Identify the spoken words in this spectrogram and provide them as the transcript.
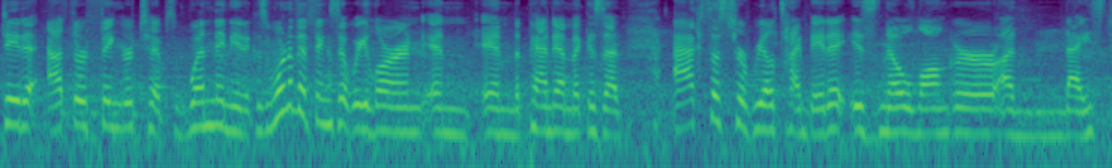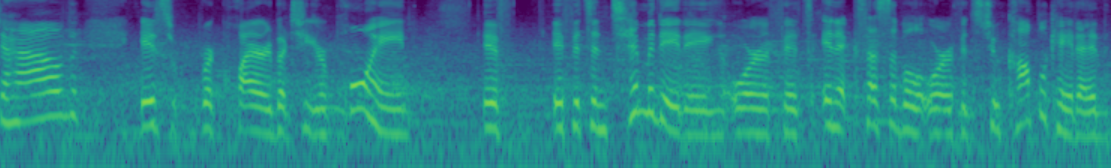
data at their fingertips when they need it. Because one of the things that we learned in, in the pandemic is that access to real-time data is no longer a nice to have, it's required. But to your point, if if it's intimidating or if it's inaccessible or if it's too complicated,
